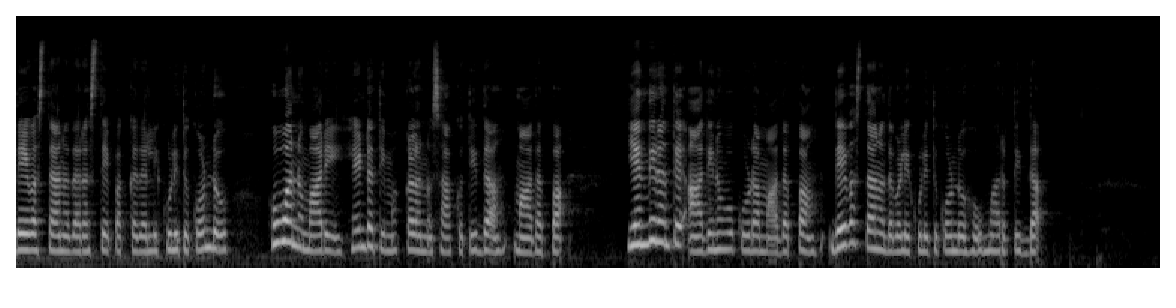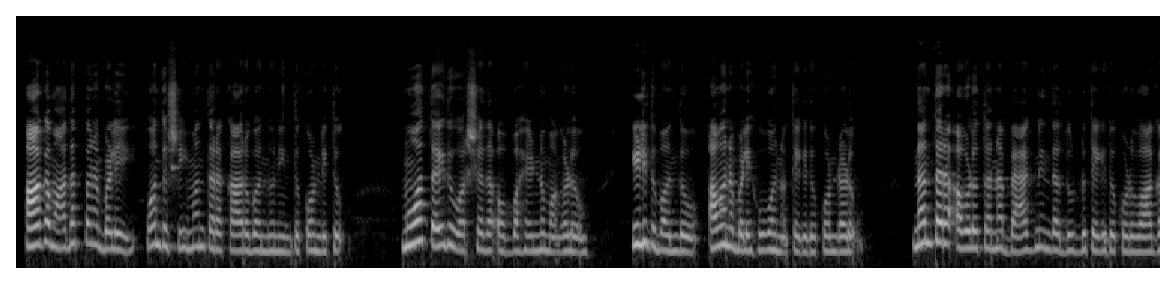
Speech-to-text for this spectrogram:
ದೇವಸ್ಥಾನದ ರಸ್ತೆ ಪಕ್ಕದಲ್ಲಿ ಕುಳಿತುಕೊಂಡು ಹೂವನ್ನು ಮಾರಿ ಹೆಂಡತಿ ಮಕ್ಕಳನ್ನು ಸಾಕುತ್ತಿದ್ದ ಮಾದಪ್ಪ. ಎಂದಿನಂತೆ ಆ ದಿನವೂ ಕೂಡ ಮಾದಪ್ಪ ದೇವಸ್ಥಾನದ ಬಳಿ ಕುಳಿತುಕೊಂಡು ಹೂ ಮಾರುತ್ತಿದ್ದ. ಆಗ ಮಾದಪ್ಪನ ಬಳಿ ಒಂದು ಶ್ರೀಮಂತರ ಕಾರು ಬಂದು ನಿಂತುಕೊಂಡಿತು. ಮೂವತ್ತೈದು ವರ್ಷದ ಒಬ್ಬ ಹೆಣ್ಣು ಮಗಳು ಇಳಿದು ಬಂದು ಅವನ ಬಳಿ ಹೂವನ್ನು ತೆಗೆದುಕೊಂಡಳು. ನಂತರ ಅವಳು ತನ್ನ ಬ್ಯಾಗ್ನಿಂದ ದುಡ್ಡು ತೆಗೆದುಕೊಡುವಾಗ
